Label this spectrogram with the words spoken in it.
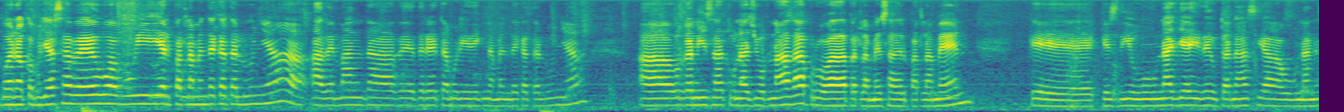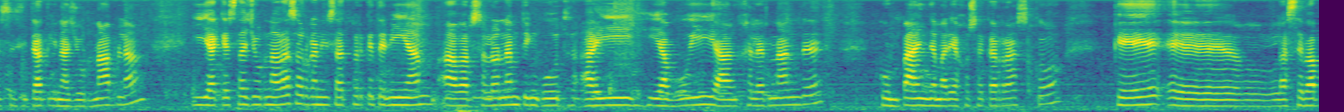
Bueno, com ja sabeu, avui el Parlament de Catalunya, a demanda de Dret a Morir Dignament de Catalunya, ha organitzat una jornada aprovada per la Mesa del Parlament que, que es diu una llei d'eutanàsia una necessitat inajornable i aquesta jornada s'ha organitzat perquè teníem a Barcelona hem tingut ahir i avui a Àngel Hernández, company de Maria José Carrasco, que eh, la seva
